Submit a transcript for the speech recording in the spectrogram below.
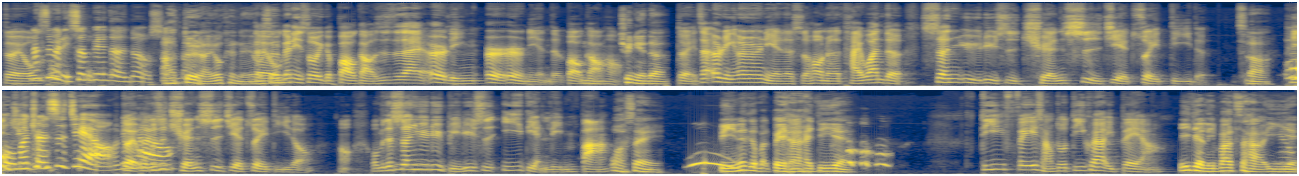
对我那是因为你身边的人都有生啊，对了，有可能有。对生我跟你说一个报告，就是在二零二二年的报告嗯哈、去年的对，在二零二二年的时候呢，台湾的生育率是全世界最低的。是啊，哦，我们全世界哦，对，哦我们是全世界最低的哦。哦，我们的生育率比率是一点零八，哇塞，比那个北韩还低耶，低非常多，低快要一倍啊。一点零八次还有一耶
